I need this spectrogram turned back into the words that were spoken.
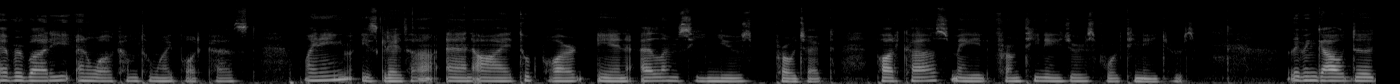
everybody, and welcome to my podcast. My name is Greta, and I took part in LMC News Project podcast made from teenagers for teenagers. Leaving out the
